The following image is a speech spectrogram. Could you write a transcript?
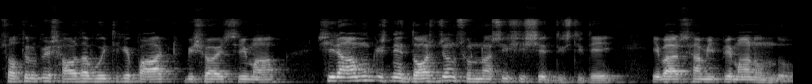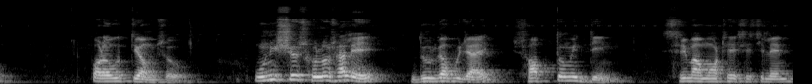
শতরূপে সারদা বই থেকে পাঠ, বিষয়, শ্রীমা, শ্রীরামকৃষ্ণের দশজন সন্ন্যাসী শিষ্যের দৃষ্টিতে এবার স্বামী প্রেমানন্দ। পরবর্তী অংশ। উনিশশো ষোলো সালে দুর্গাপূজায় সপ্তমীর দিন শ্রীমা মঠে এসেছিলেন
